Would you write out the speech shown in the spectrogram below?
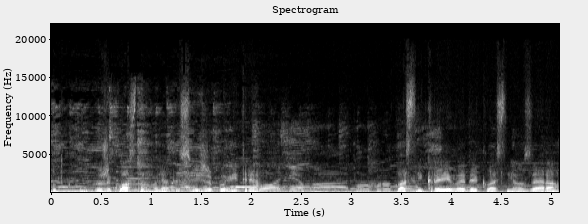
тут дуже класно гуляти. Свіже повітря, класні краєвиди, класні озера.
